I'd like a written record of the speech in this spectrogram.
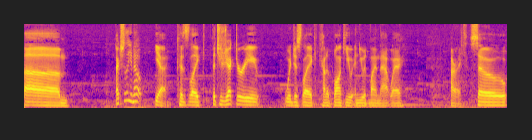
Um Actually, you know, yeah, cuz like the trajectory would just like kind of bonk you and you would land that way. All right. So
